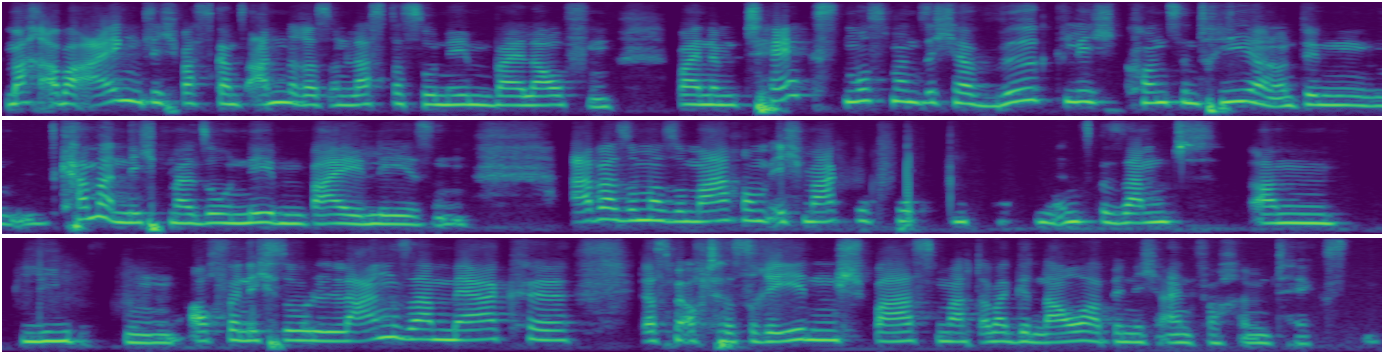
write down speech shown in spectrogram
mach aber eigentlich was ganz anderes und lass das so nebenbei laufen. Bei einem Text muss man sich ja wirklich konzentrieren und den kann man nicht mal so nebenbei lesen. Aber summa summarum, ich mag insgesamt am liebsten. Auch wenn ich so langsam merke, dass mir auch das Reden Spaß macht, aber genauer bin ich einfach im Texten.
